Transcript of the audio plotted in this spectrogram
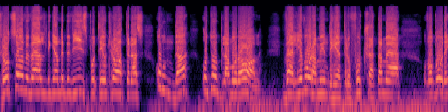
Trots överväldigande bevis på teokraternas onda och dubbla moral väljer våra myndigheter att fortsätta med att vara både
